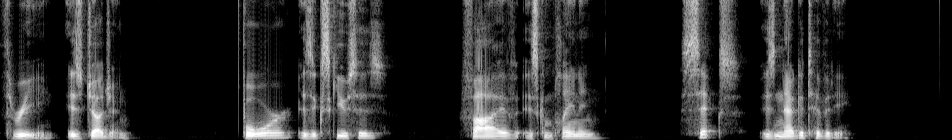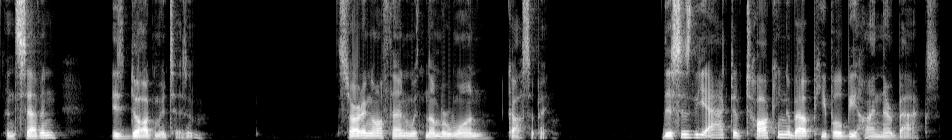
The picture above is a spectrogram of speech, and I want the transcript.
Three is judging. Four is excuses. Five is complaining. Six is negativity. And seven is dogmatism. Starting off then with number one, gossiping. This is the act of talking about people behind their backs,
